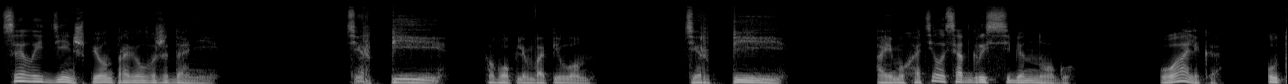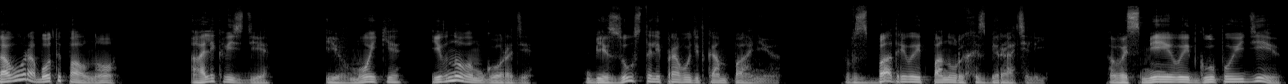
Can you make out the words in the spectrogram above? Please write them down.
Целый день шпион провел в ожидании. «Терпи!» — воплем вопил он. «Терпи!» А ему хотелось отгрызть себе ногу. У Алика, у того работы полно. Алик везде. И в мойке, и в новом городе. Без устали проводит кампанию. Взбадривает понурых избирателей. Высмеивает глупую идею.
